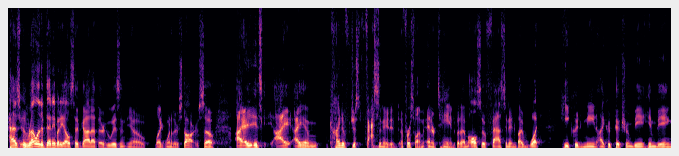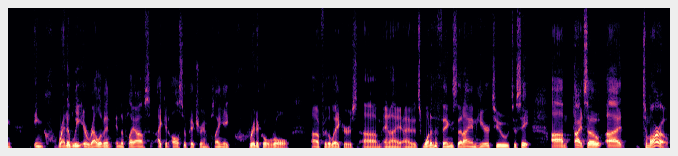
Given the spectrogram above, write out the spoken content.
has relative to anybody else they've got out there who isn't you know like one of their stars. So i it's i i am kind of just fascinated. First of all i'm entertained but i'm also fascinated by what he could mean. I could picture him being him being incredibly irrelevant in the playoffs. I could also picture him playing a critical role uh, for the Lakers, um, and I, I, it's one of the things that I am here to to see. Um, all right, so uh, tomorrow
